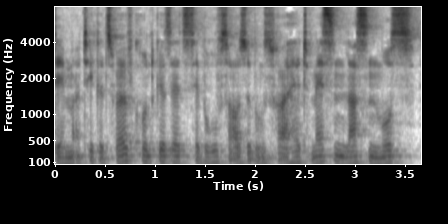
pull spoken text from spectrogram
dem Artikel 12 Grundgesetz der Berufsausübungsfreiheit messen lassen muss.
